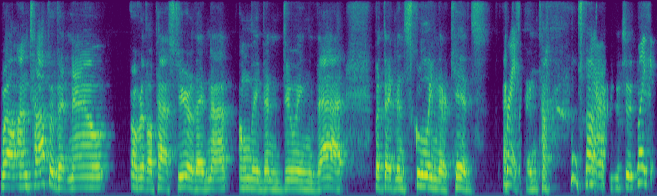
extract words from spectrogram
well, on top of it now, over the past year, they've not only been doing that, but they've been schooling their kids right. Time, yeah. like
